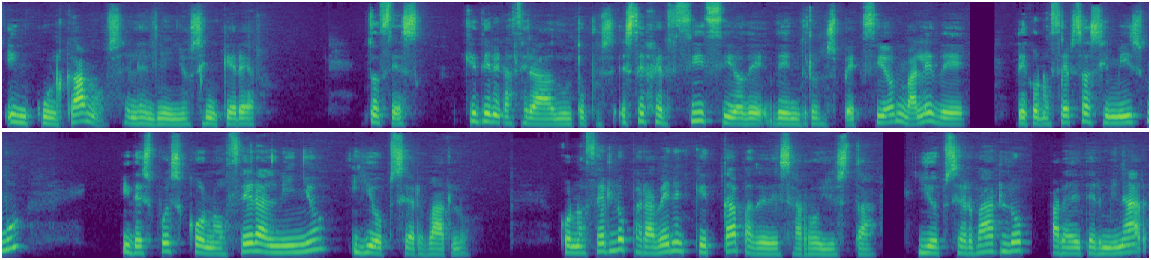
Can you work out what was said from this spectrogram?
inculcamos en el niño sin querer. Entonces, ¿qué tiene que hacer el adulto? Pues este ejercicio de, introspección, ¿vale? De, de conocerse a sí mismo y después conocer al niño y observarlo. Conocerlo para ver en qué etapa de desarrollo está y observarlo para determinar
